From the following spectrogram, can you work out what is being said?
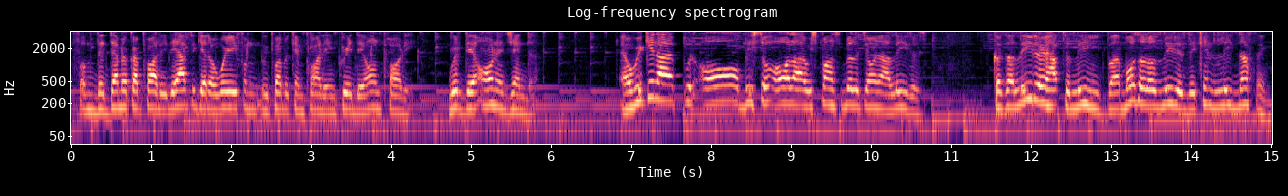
from the Democrat Party. They have to get away from the Republican Party and create their own party with their own agenda. And we cannot put all, bestow all our responsibility on our leaders. Because a leader have to lead, but most of those leaders, they can't lead nothing.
